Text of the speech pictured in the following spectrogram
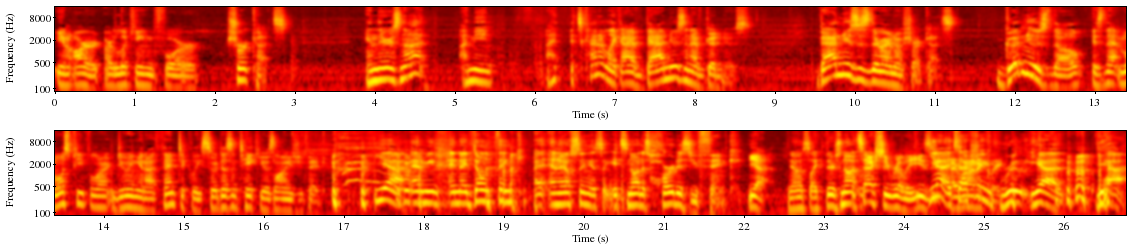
in art are looking for shortcuts, and there's not. I mean, I, it's kind of like I have bad news and I have good news. Bad news is there are no shortcuts. Good news, though, is that most people aren't doing it authentically, so it doesn't take you as long as you think. yeah and i mean and i don't think and i also think it's like it's not as hard as you think yeah, you know it's like there's not it's actually really easy. yeah it's actually really yeah yeah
